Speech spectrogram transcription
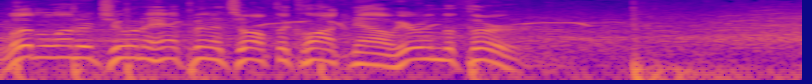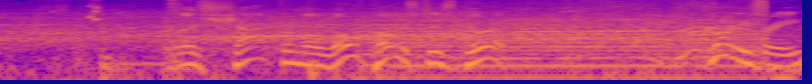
A little under two and a half minutes off the clock now here in the third. The shot from the low post is good. Three.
